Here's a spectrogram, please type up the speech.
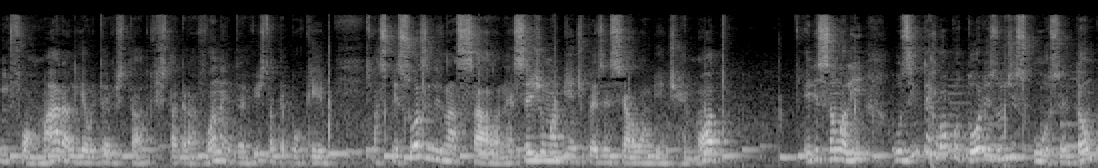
informar ali ao entrevistado que está gravando a entrevista, até porque as pessoas ali na sala, né, seja um ambiente presencial ou um ambiente remoto, eles são ali os interlocutores do discurso. Então,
